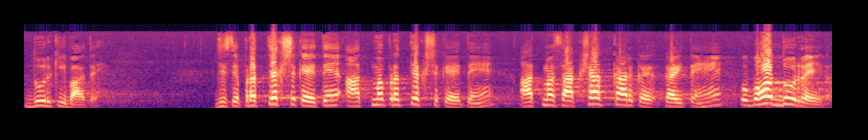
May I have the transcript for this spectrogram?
दूर की बात है, जिसे प्रत्यक्ष कहते हैं आत्म प्रत्यक्ष कहते हैं आत्म साक्षात्कार कहते हैं, वो बहुत दूर रहेगा।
